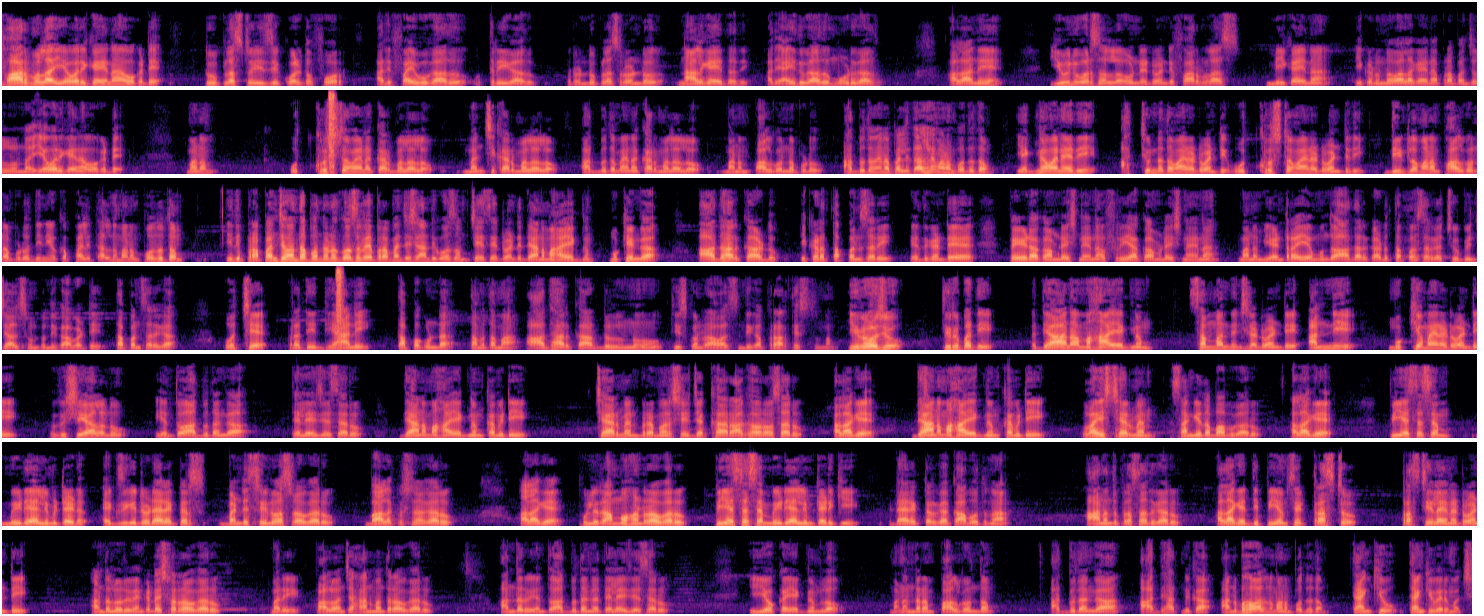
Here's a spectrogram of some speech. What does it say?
Formula ఎవరికైనా ఒకటే. Two plus two is equal to four. అది ఫైవ్ కాదు త్రీ కాదు. రెండు ప్లస్ రెండు నాలుగే అవుతుంది. అది ఐదు కాదు మూడు కాదు. అలానే యూనివర్సల్లో ఉండేటువంటి ఫార్ములాస్ మీకైనా ఇక్కడ ఉన్న వాళ్ళకైనా ప్రపంచంలో ఉన్న ఎవరికైనా ఒకటే. మనం ఉత్కృష్టమైన కర్మలలో మంచి కర్మలలో అద్భుతమైన కర్మలలో మనం పాల్గొన్నప్పుడు అద్భుతమైన ఫలితాలనే మనం పొందుతాం. యజ్ఞం అనేది అత్యున్నతమైనటువంటి ఉత్కృష్టమైనటువంటిది. దీంట్లో మనం పాల్గొన్నప్పుడు దీని యొక్క ఫలితాలను మనం పొందుతాం. ఇది ప్రపంచం అంతా పొందడం కోసమే ప్రపంచ శాంతి కోసం చేసేటువంటి ధ్యాన మహాయజ్ఞం. ముఖ్యంగా ఆధార్ కార్డు ఇక్కడ తప్పనిసరి. ఎందుకంటే పెయిడ్ అకామిడేషన్ అయినా ఫ్రీ అకామిడేషన్ అయినా మనం ఎంటర్ అయ్యే ముందు ఆధార్ కార్డు తప్పనిసరిగా చూపించాల్సి ఉంటుంది కాబట్టి తప్పనిసరిగా వచ్చే ప్రతి ధ్యాని తప్పకుండా తమ తమ ఆధార్ కార్డులను తీసుకొని రావాల్సిందిగా ప్రార్థిస్తున్నాం. ఈరోజు తిరుపతి ధ్యాన మహాయజ్ఞం సంబంధించినటువంటి అన్ని ముఖ్యమైనటువంటి విషయాలను ఎంతో అద్భుతంగా తెలియజేశారు. ధ్యాన మహాయజ్ఞం కమిటీ చైర్మన్ బ్రహ్మర్షి జక్కా రాఘవరావు సారు అలాగే ధ్యాన మహాయజ్ఞం committee vice chairman Sangeeta Babu garu అలాగే PSSM media limited executive directors Bandi Srinivasarao garu Balakrishna గారు అలాగే పులి రామ్మోహన్ రావు గారు పిఎస్ఎస్ఎం మీడియా లిమిటెడ్కి డైరెక్టర్గా కాబోతున్న ఆనంద్ ప్రసాద్ గారు అలాగే ది పిఎంసి ట్రస్ట్ ట్రస్టీలైనటువంటి అండలూరి వెంకటేశ్వరరావు గారు మరి పాల్వంచ హనుమంతరావు గారు అందరూ ఎంతో అద్భుతంగా తెలియజేశారు. ఈ యొక్క యజ్ఞంలో మనందరం పాల్గొందాం. అద్భుతంగా ఆధ్యాత్మిక అనుభవాలను మనం పొందుదాం. Thank you thank you very much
